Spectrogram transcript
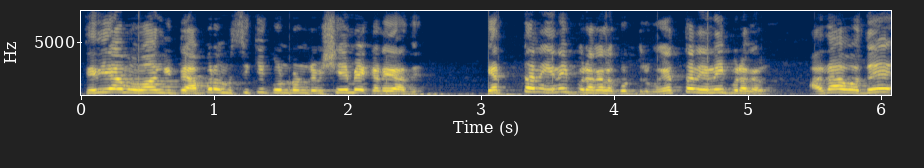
தெரியாம வாங்கிட்டு அப்புறம் சிக்கி கொண்டுன்ற விஷயமே கிடையாது. எத்தனை இணைப்பு கொடுத்துருக்கோம்? எத்தனை இணைப்பு அதாவது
